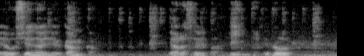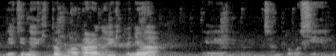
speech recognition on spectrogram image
え教えないでガンガンやらせればいいんだけどできない人わからない人には、えー、ちゃんと教える。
